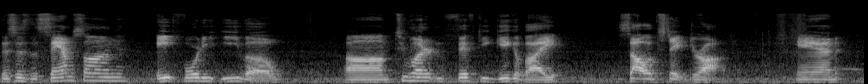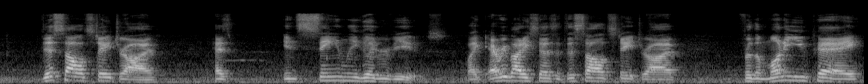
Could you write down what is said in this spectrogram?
This is the Samsung 840 EVO um, 250 gigabyte solid state drive. And this solid state drive has insanely good reviews. Like everybody says that this solid state drive, for the money you pay,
